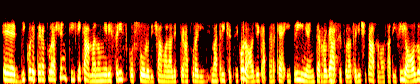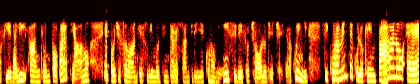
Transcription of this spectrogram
Eh, dico letteratura scientifica, ma non mi riferisco solo diciamo, alla letteratura di matrice psicologica, perché i primi a interrogarsi sulla felicità sono stati i filosofi e da lì anche un po' partiamo, e poi ci sono anche studi molto interessanti degli economisti economisti, dei sociologi, eccetera. Quindi sicuramente quello che imparano è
